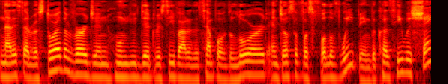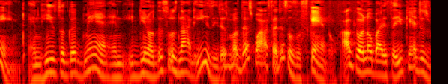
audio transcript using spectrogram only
Now they said, Restore the virgin whom you did receive out of the temple of the Lord. And Joseph was full of weeping because he was shamed. And he's a good man. And, you know, this was not easy. This, that's why I said this was a scandal. I don't care what nobody say. You can't just,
